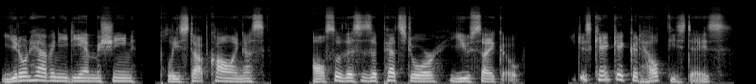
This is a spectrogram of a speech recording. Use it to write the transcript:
You don't have an EDM machine, please stop calling us. Also, this is a pet store, you psycho. You just can't get good help these days.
